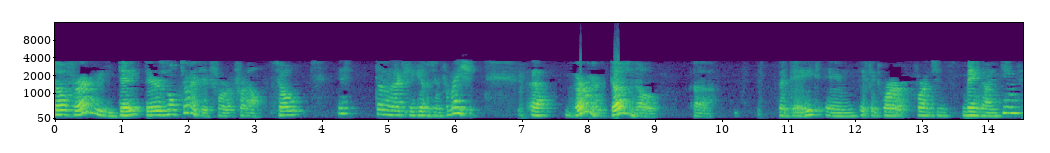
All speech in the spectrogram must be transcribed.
So for every date, there is an alternative for, for L. So this doesn't actually give us information. Uh, does know uh, the date in, if it were, for instance, May 19th,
